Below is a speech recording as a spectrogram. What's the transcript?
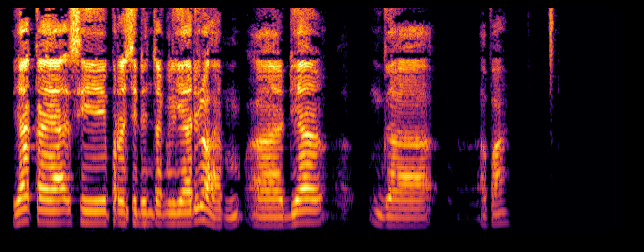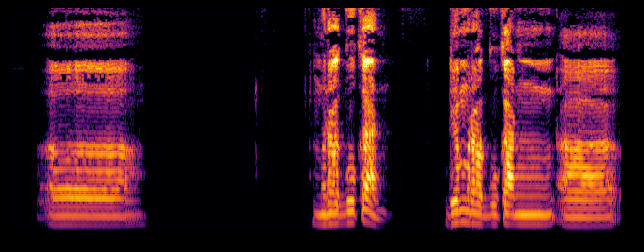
ya kayak si presiden Cagliari lah uh, dia nggak apa uh, meragukan. Dia meragukan uh,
